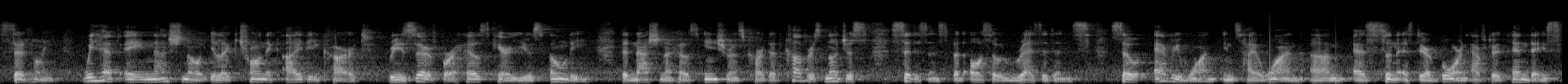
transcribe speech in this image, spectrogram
Certainly. We have a national electronic ID card reserved for healthcare use only, the national health insurance card that covers not just citizens, but also residents. So everyone in Taiwan, um, as soon as they're born, after 10 days,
